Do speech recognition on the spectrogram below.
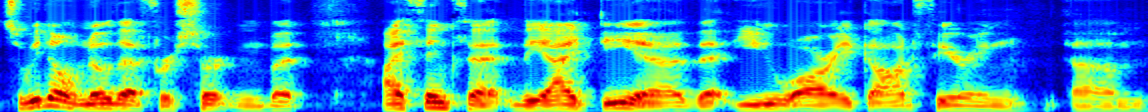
So we don't know that for certain, but I think that the idea that you are a God fearing um,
